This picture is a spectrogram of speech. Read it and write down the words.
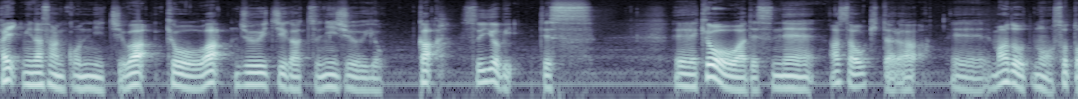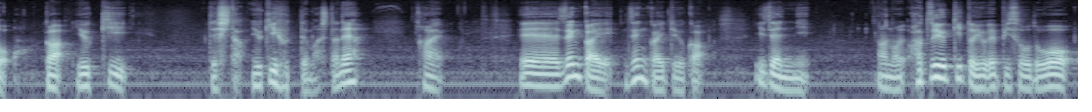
はい皆さんこんにちは。今日は11月24日水曜日です、えー今日はですね朝起きたら、えー窓の外が雪でした。雪降ってましたね。はい。えー前回前回というか以前にあの初雪というエピソードを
